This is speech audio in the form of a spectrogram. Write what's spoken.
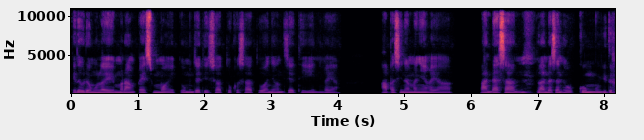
kita udah mulai merangkai semua itu menjadi suatu kesatuan yang dijadiin kayak apa sih namanya kayak landasan landasan hukum gitu.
